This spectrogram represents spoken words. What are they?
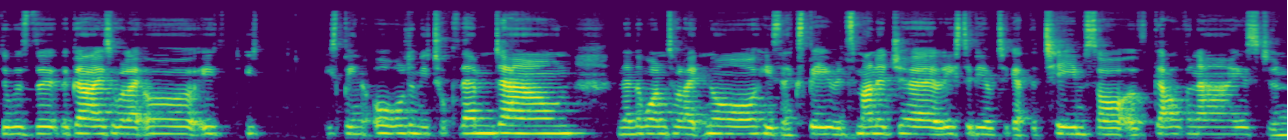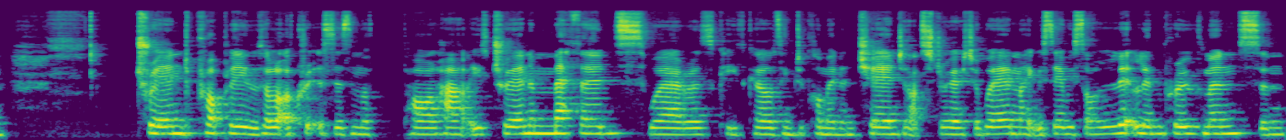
There was the, the guys who were like oh he, he, he's been old and he took them down. And then the ones who were like no he's an experienced manager at least to be able to get the team sort of galvanized and trained properly. There was a lot of criticism of Paul Hartley's training methods whereas Keith Curle seemed to come in and change that straight away. And like we say we saw little improvements and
